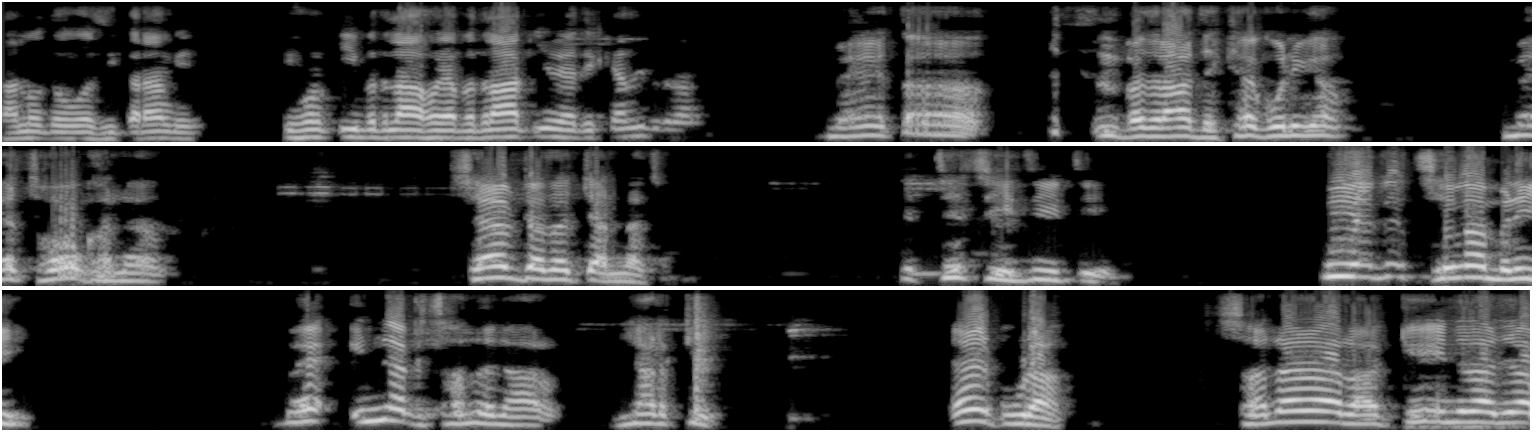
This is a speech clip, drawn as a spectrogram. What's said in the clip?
ਸਾਨੂੰ ਦਿਓ ਅਸੀਂ ਕਰਾਂਗੇ। ਕਿ ਹੁਣ ਕੀ ਬਦਲਾਅ ਹੋਇਆ? ਬਦਲਾਅ ਕੀ ਹੋਇਆ? ਦੇਖਿਆ ਨਹੀਂ ਬਦਲਾਅ? ਮੈਂ ਤਾਂ ਬਦਲਾਅ ਦੇਖਿਆ ਕੋਈ ਨਹੀਂਗਾ ਮੈਂ ਸੌ ਖਾਨਾ। ਸਾਹਿਬ ਜ਼ਿਆਦਾ ਚੜਨਾ ਚ। ਜਿੱਥੇ ਸੀਦੀ ਸੀ। ਵੀ ਅਗਰ ਸੇਵਾ ਮਿਲੀ, ਮੈਂ ਇਹਨਾਂ ਕਿਸਾਨਾਂ ਨਾਲ ਲੜ ਕੇ, ਇਹ ਪੂਰਾ। ਸਾਡਾ ਨਾਲ ਰਲ ਕੇ ਇਹਨਾਂ ਦਾ ਜਿਹੜਾ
